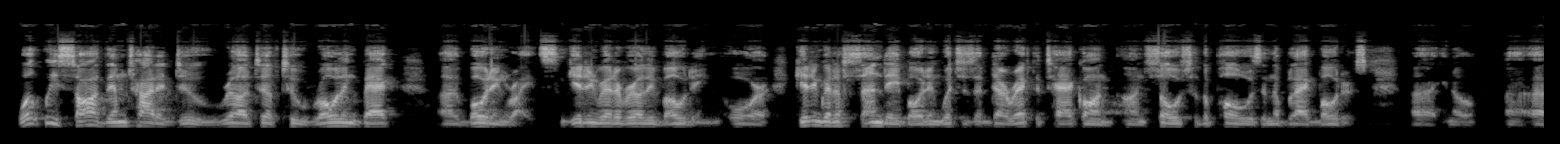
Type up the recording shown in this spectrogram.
What we saw them try to do relative to rolling back uh, voting rights, getting rid of early voting, or getting rid of Sunday voting, which is a direct attack on on souls to the polls and the black voters, uh, you know, uh, uh,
